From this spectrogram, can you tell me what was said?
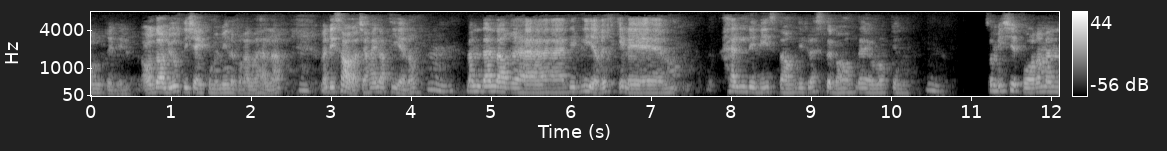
aldri vil Og da lurte ikke jeg på med mine foreldre heller. Mm. Men de sa det ikke hele tida, da. Mm. Men den der eh, De blir virkelig Heldigvis, da. De fleste barn. Det er jo noen Mm. Som ikke får det. Men,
